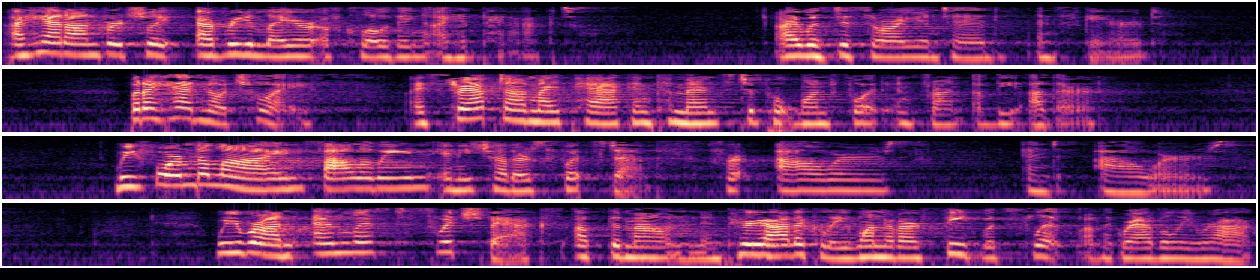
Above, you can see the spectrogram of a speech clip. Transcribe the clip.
I had on virtually every layer of clothing I had packed. I was disoriented and scared. But I had no choice. I strapped on my pack and commenced to put one foot in front of the other. We formed a line following in each other's footsteps for hours and hours. We were on endless switchbacks up the mountain, and periodically one of our feet would slip on the gravelly rock.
